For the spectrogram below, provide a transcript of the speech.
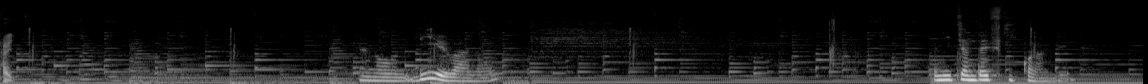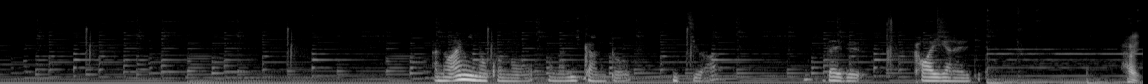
はい。あの、理由はあの、お兄ちゃん大好きっ子なんで、あの、兄の子の、このリカンとミチは、だいぶ可愛がられてる。はい。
